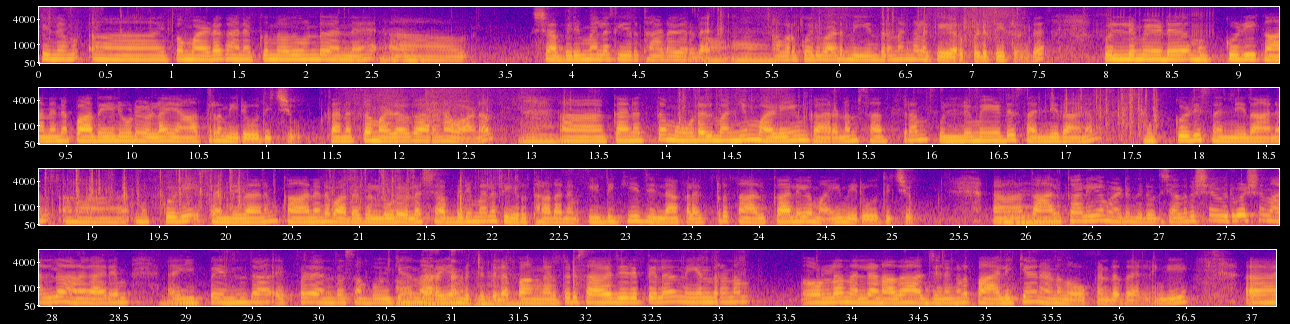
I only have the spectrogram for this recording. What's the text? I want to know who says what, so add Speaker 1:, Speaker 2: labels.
Speaker 1: പിന്നെ ഇപ്പം മഴ കനക്കുന്നത് കൊണ്ട് തന്നെ ശബരിമല തീർത്ഥാടകരുടെ അവർക്ക് ഒരുപാട് നിയന്ത്രണങ്ങളൊക്കെ ഏർപ്പെടുത്തിയിട്ടുണ്ട്. പുല്ലുമേട് മുക്കുഴി കാനനപാതയിലൂടെയുള്ള യാത്ര നിരോധിച്ചു. കനത്ത മഴ കാരണമാണ്. കനത്ത മൂടൽമഞ്ഞും മഴയും കാരണം സത്രം പുല്ലുമേട് സന്നിധാനം മുക്കുഴി സന്നിധാനം മുക്കുഴി സന്നിധാനം കാനനപാതകളിലൂടെയുള്ള ശബരിമല തീർത്ഥാടനം ഇടുക്കി ജില്ലാ കളക്ടർ താൽക്കാലികമായി നിരോധിച്ചു. താൽക്കാലികമായിട്ട് നിരോധിച്ചു. അത് പക്ഷേ ഒരുപക്ഷെ നല്ലതാണ്. കാര്യം ഇപ്പം എന്താ എപ്പോഴാ എന്താ സംഭവിക്കുന്നതെന്ന് അറിയാൻ പറ്റത്തില്ല. അപ്പൊ അങ്ങനത്തെ ഒരു സാഹചര്യത്തിൽ നിയന്ത്രണം ഉള്ള നല്ലതാണ്. അത് ജനങ്ങൾ പാലിക്കാനാണ് നോക്കേണ്ടത്. അല്ലെങ്കിൽ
